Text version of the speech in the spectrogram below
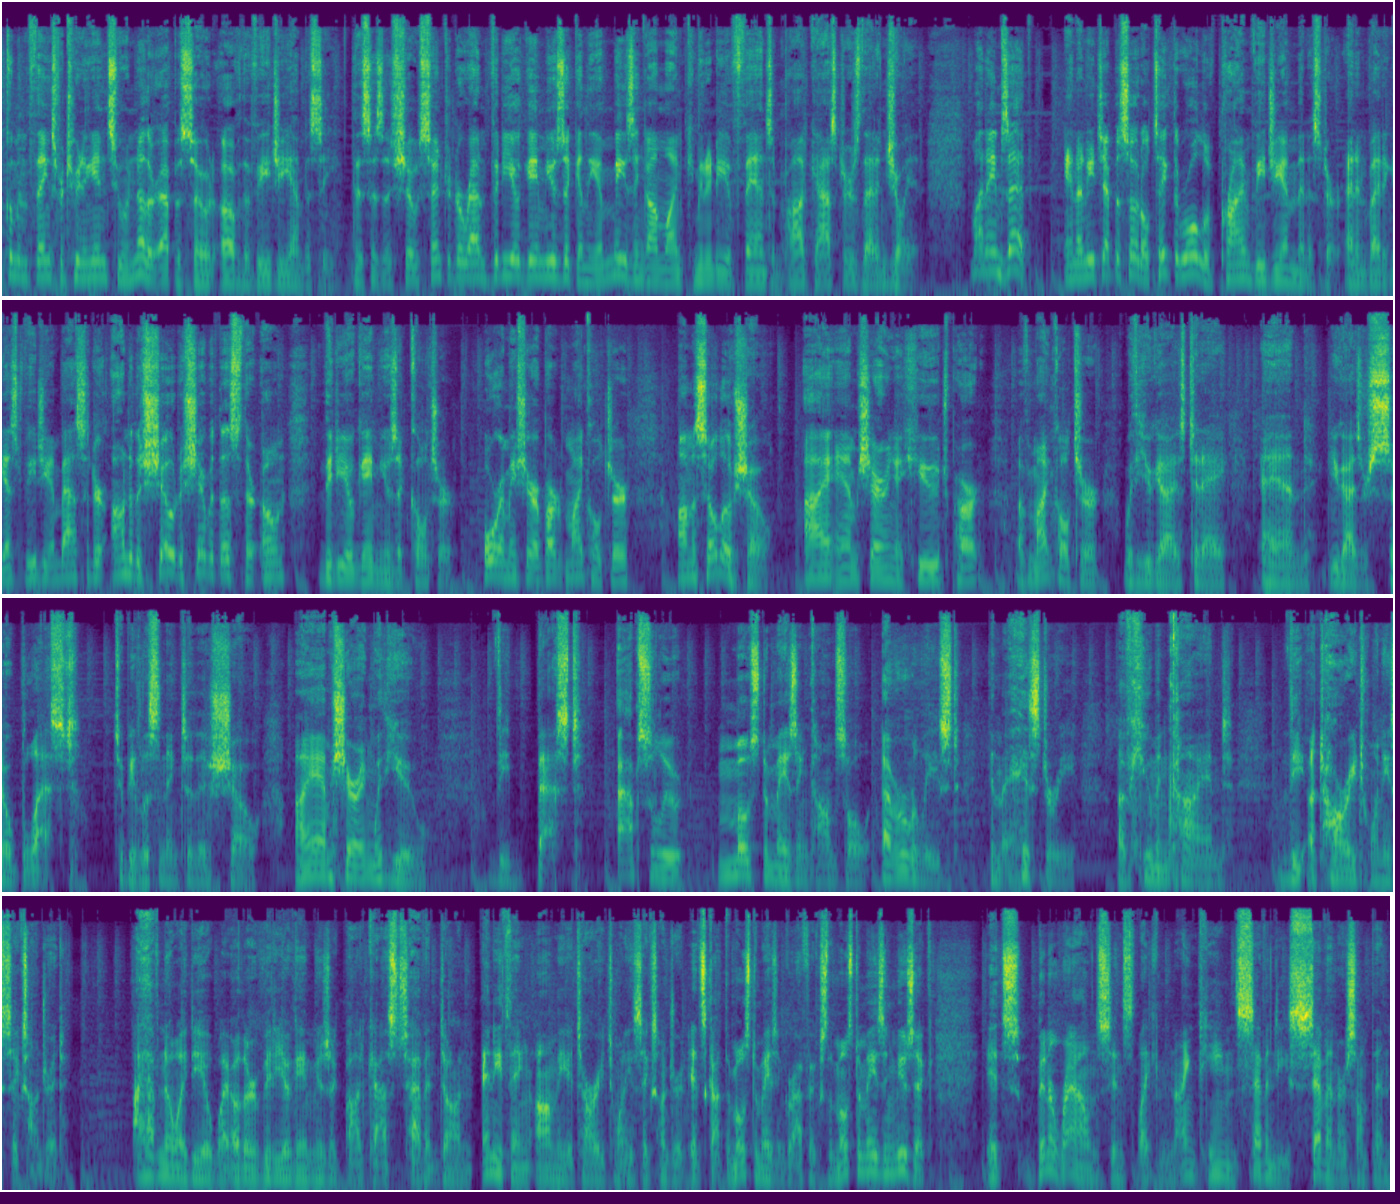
Welcome and thanks for tuning in to another episode of the VGMbassy. This is a show centered around video game music and the amazing online community of fans and podcasters that enjoy it. My name's Ed, and on each episode, I'll take the role of Prime VGM Minister and invite a guest VG Ambassador onto the show to share with us their own video game music culture. Or I may share a part of my culture on a solo show. I am sharing a huge part of my culture with you guys today, and you guys are so blessed to be listening to this show. I am sharing with you the best, absolute, most amazing console ever released in the history of humankind the Atari 2600. I have no idea why other video game music podcasts haven't done anything on the Atari 2600. It's got the most amazing graphics, the most amazing music. It's been around since like 1977 or something.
